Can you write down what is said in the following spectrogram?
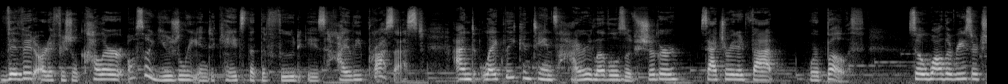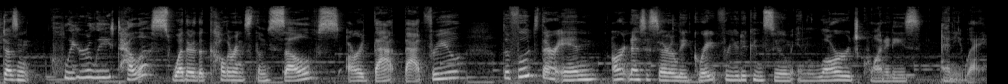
Vivid artificial color also usually indicates that the food is highly processed and likely contains higher levels of sugar, saturated fat, or both. So while the research doesn't clearly tell us whether the colorants themselves are that bad for you, the foods they're in aren't necessarily great for you to consume in large quantities anyway.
